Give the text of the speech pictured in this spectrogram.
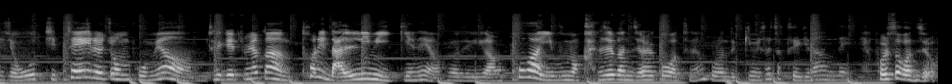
이제 옷 디테일을 좀 보면 되게 좀 약간 털이 날림이 있긴 해요. 그래서 이게 아마 코가 입으면 간질간질할 것 같은 그런 느낌이 살짝 들긴 하는데 벌써 간지러워.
